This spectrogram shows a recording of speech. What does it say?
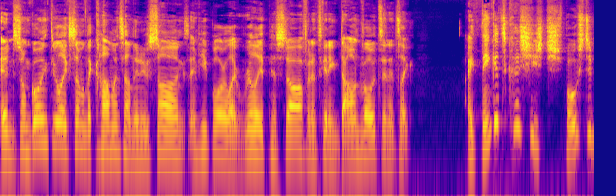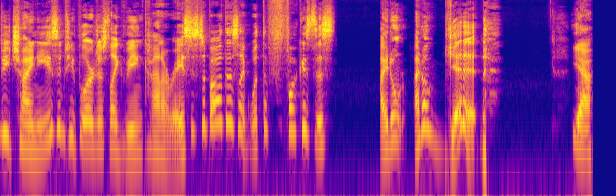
And so I'm going through like some of the comments on the new songs, and people are like really pissed off, and it's getting downvotes, and it's like, I think it's because she's supposed to be Chinese, and people are just like being kind of racist about this. Like, what the fuck is this? I don't I don't get it. Yeah.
